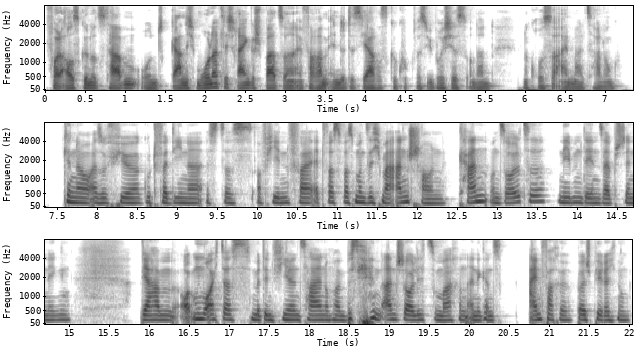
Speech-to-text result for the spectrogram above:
voll ausgenutzt haben und gar nicht monatlich reingespart, sondern einfach am Ende des Jahres geguckt, was übrig ist und dann eine große Einmalzahlung. Genau, also für Gutverdiener ist das auf jeden Fall etwas, was man sich mal anschauen kann und sollte, neben den Selbstständigen. Wir haben, um euch das mit den vielen Zahlen noch mal ein bisschen anschaulich zu machen, eine ganz einfache Beispielrechnung.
